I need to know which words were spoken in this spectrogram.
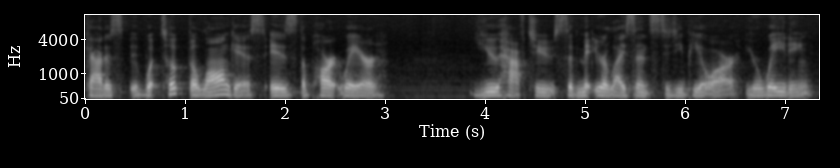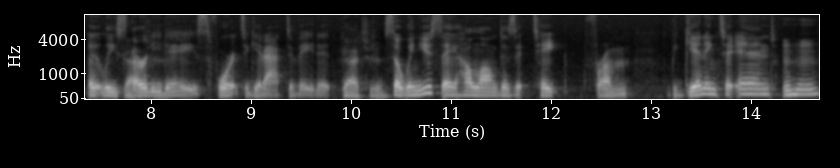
God is what took the longest is the part where you have to submit your license to DPOR. You're waiting at least thirty days for it to get activated. Gotcha. So when you say how long does it take from beginning to end, Mm-hmm.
